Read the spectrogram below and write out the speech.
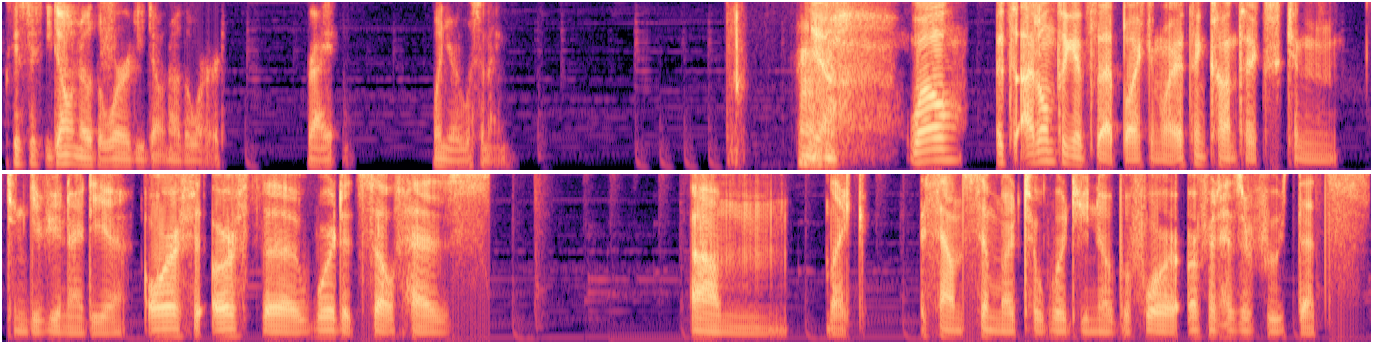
because if you don't know the word, you don't know the word, right? When you're listening. Hmm. Yeah. Well, it's. I don't think it's that black and white. I think context can can give you an idea, or if it, or if the word itself has, um, like it sounds similar to word you know before, or if it has a root that's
